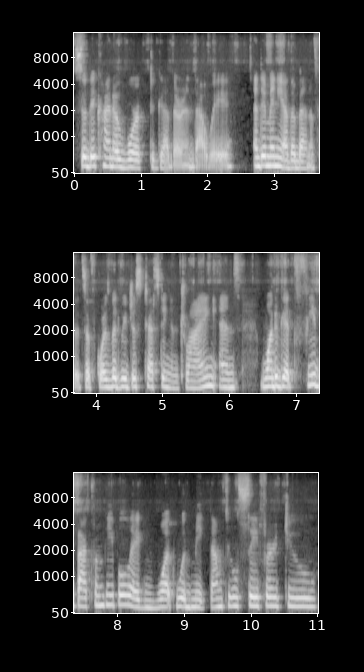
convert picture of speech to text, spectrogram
So they kind of work together in that way. And there are many other benefits, of course, but we're just testing and trying and want to get feedback from people, like what would make them feel safer to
